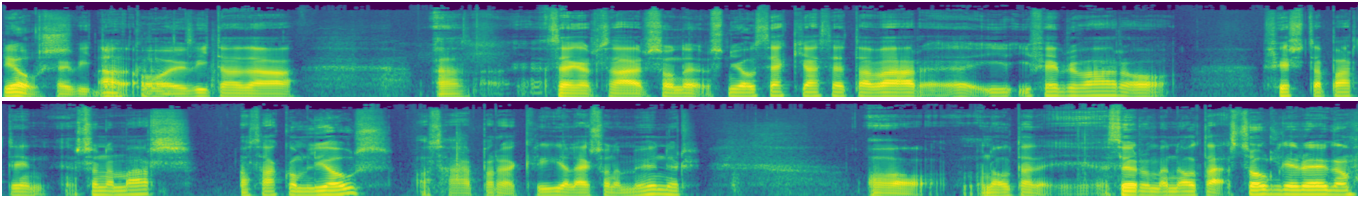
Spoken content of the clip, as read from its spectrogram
Ljós, Auðvitað, og akkurat. auðvitað að, að þegar það er svona snjóþekja þetta var uh, í, í februar og fyrsta partinn svona mars og það kom ljós og það er bara gríðalega svona munur og nota, þurfum að nota sólgiraugum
